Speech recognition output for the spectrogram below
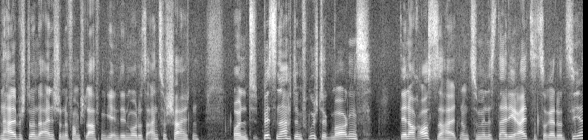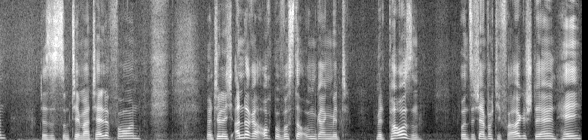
eine halbe Stunde, eine Stunde vom Schlafengehen den Modus anzuschalten und bis nach dem Frühstück morgens den auch auszuhalten, um zumindest da die Reize zu reduzieren. Das ist zum Thema Telefon natürlich anderer auch bewusster Umgang mit, mit Pausen und sich einfach die Frage stellen, hey,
